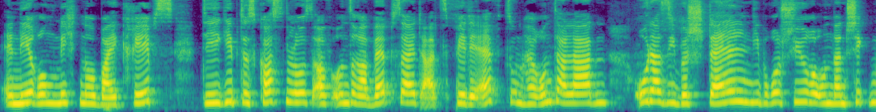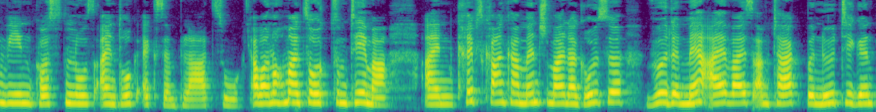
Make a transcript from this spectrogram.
Ernährung nicht nur bei Krebs. Die gibt es kostenlos auf unserer Website als PDF zum Herunterladen oder Sie bestellen die Broschüre und dann schicken wir Ihnen kostenlos ein Druckexemplar zu. Aber nochmal zurück zum Thema. Ein krebskranker Mensch meiner Größe würde mehr Eiweiß am Tag benötigen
